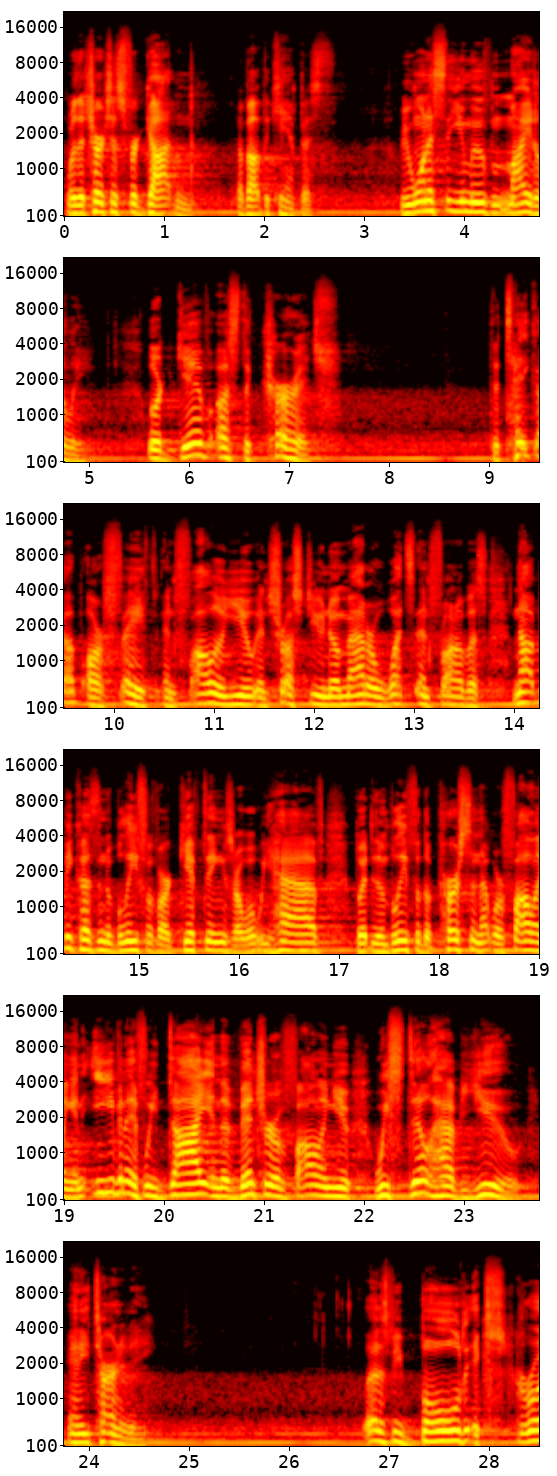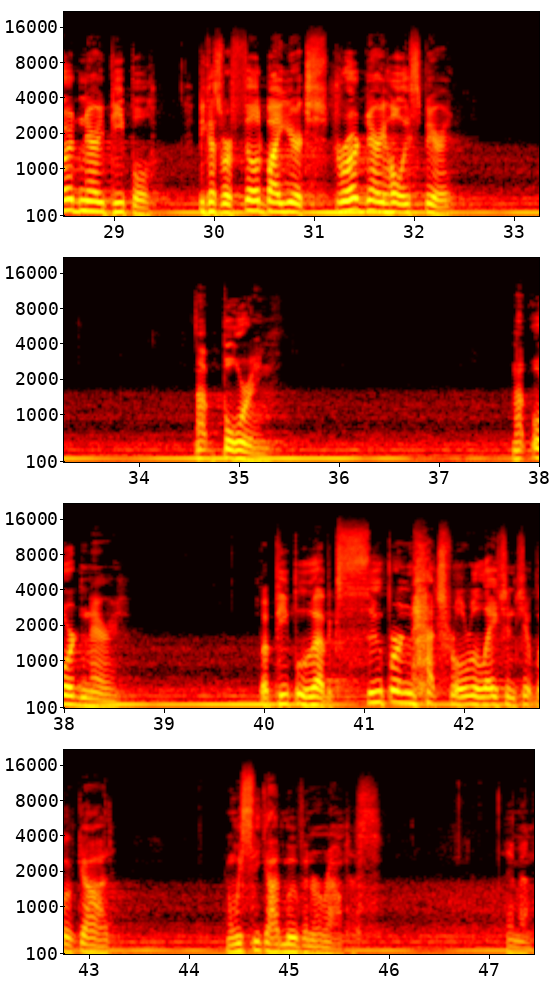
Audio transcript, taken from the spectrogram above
where the church has forgotten about the campus. We want to see you move mightily. Lord, give us the courage to take up our faith and follow you and trust you no matter what's in front of us, not because in the belief of our giftings or what we have, but in the belief of the person that we're following. And even if we die in the venture of following you, we still have you in eternity. Let us be bold, extraordinary people because we're filled by your extraordinary Holy Spirit. Not boring, not ordinary, but people who have a supernatural relationship with God. And we see God moving around us. Amen.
